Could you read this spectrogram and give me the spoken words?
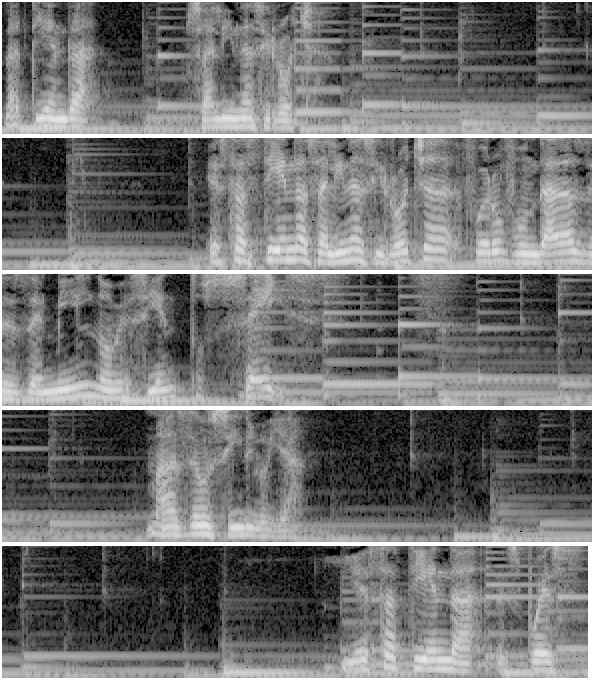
la tienda Salinas y Rocha. Estas tiendas Salinas y Rocha fueron fundadas desde 1906. Más de un siglo ya. Y esta tienda después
